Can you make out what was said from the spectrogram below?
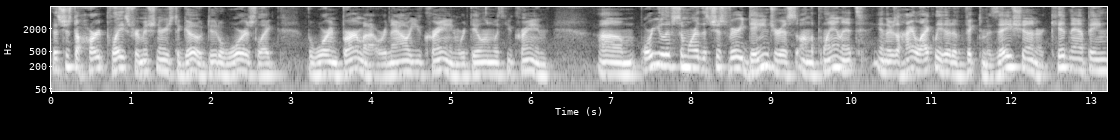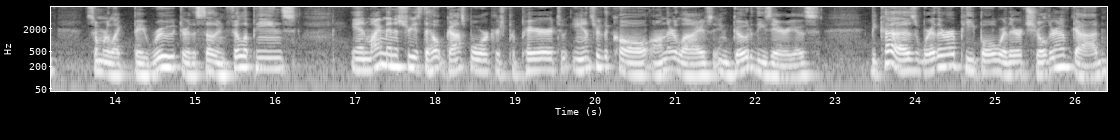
that's just a hard place for missionaries to go due to wars like the war in Burma or now Ukraine. We're dealing with Ukraine. Um, or you live somewhere that's just very dangerous on the planet and there's a high likelihood of victimization or kidnapping, somewhere like Beirut or the southern Philippines. And my ministry is to help gospel workers prepare to answer the call on their lives and go to these areas because where there are people, where there are children of God,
